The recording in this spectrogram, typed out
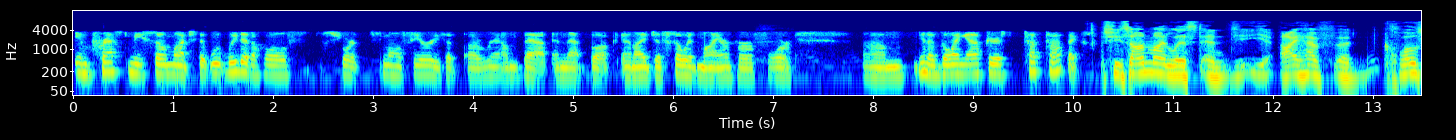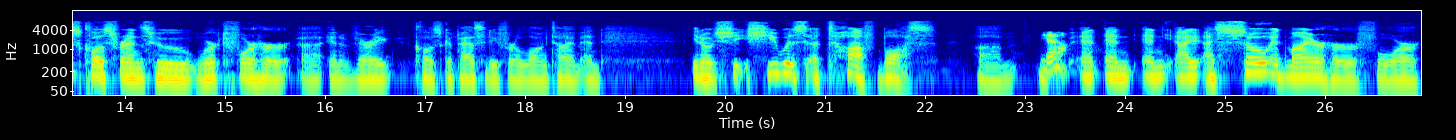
impressed me so much that we, we did a whole short small series of, around that in that book and i just so admire her for um you know going after tough topics She's on my list, and y- I have uh, close, close friends who worked for her uh, in a very close capacity for a long time, and you know, she she was a tough boss, um, yeah and and and I, I so admire her for.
